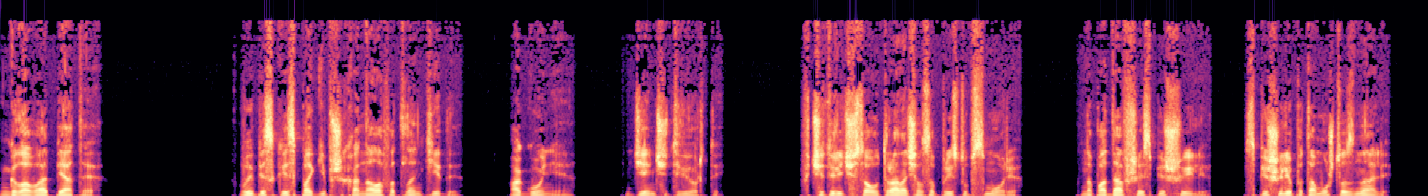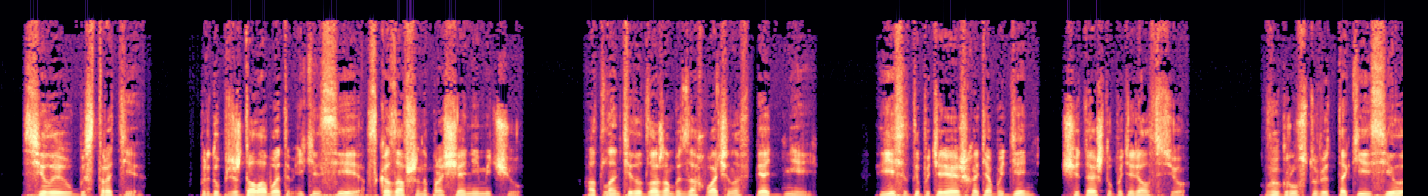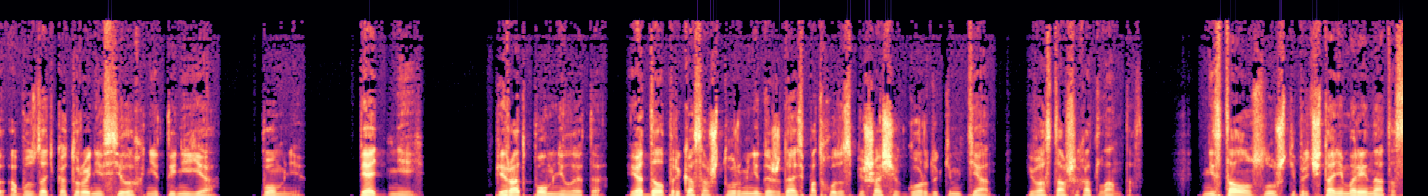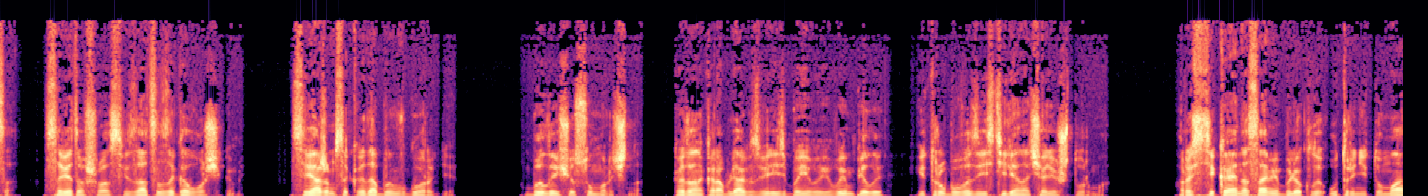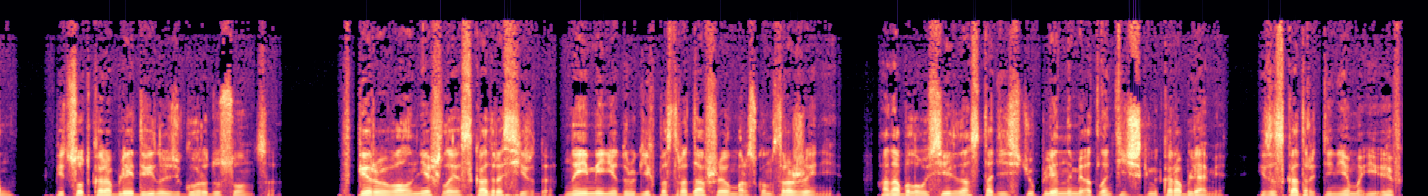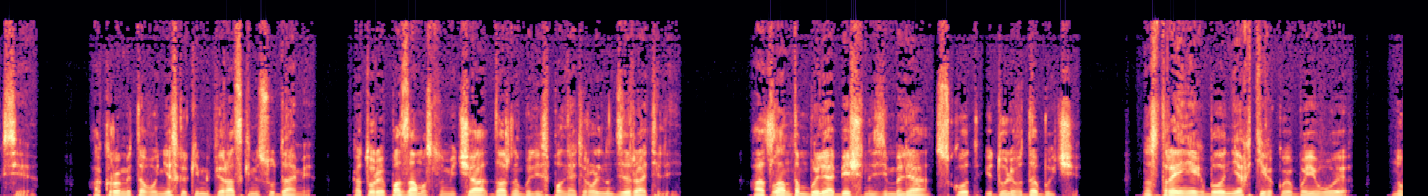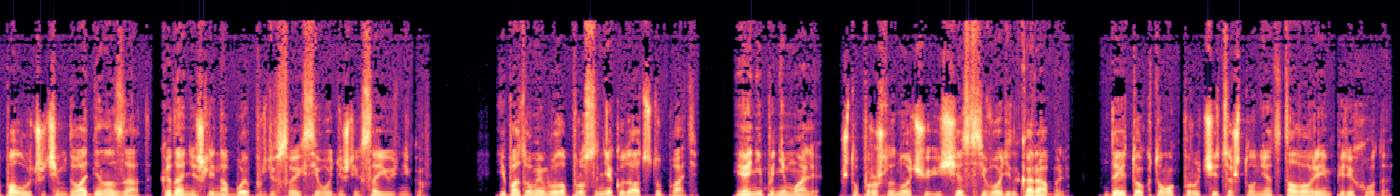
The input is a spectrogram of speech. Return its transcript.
Глава 5. Выписка из погибших аналов Атлантиды. Агония. День 4. В 4 часа утра начался приступ с моря. Нападавшие спешили. Спешили потому, что знали. Сила их в быстроте. Предупреждал об этом и Кельсея, сказавший на прощание мечу. Атлантида должна быть захвачена в 5 дней. Если ты потеряешь хотя бы день, считай, что потерял все. В игру вступят такие силы, обуздать которые не в силах ни ты, ни я. Помни. Пять дней. Пират помнил это и отдал приказ о штурме, не дожидаясь подхода спешащих к городу кемтян и восставших атлантов. Не стал он слушать и причитания Маринатоса, советовавшего связаться с заговорщиками. Свяжемся, когда будем в городе. Было еще сумрачно, когда на кораблях взвелись боевые вымпелы и трубы возвестили о начале штурма. Растекая носами блеклый утренний туман, 500 кораблей двинулись к городу Солнца. В первой волне шла эскадра Сирда, наименее других пострадавшая в морском сражении. Она была усилена 110 пленными атлантическими кораблями из эскадр Динема и Эвксия, а кроме того несколькими пиратскими судами, которые по замыслу меча должны были исполнять роль надзирателей. Атлантам были обещаны земля, скот и доля в добыче. Настроение их было не ахти какое боевое, но получше, чем два дня назад, когда они шли на бой против своих сегодняшних союзников. И потом им было просто некуда отступать, и они понимали, что прошлой ночью исчез всего один корабль, да и то, кто мог поручиться, что он не отстал во время перехода.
